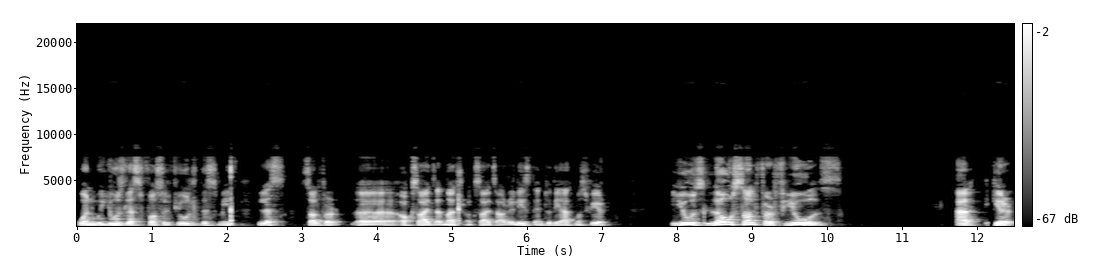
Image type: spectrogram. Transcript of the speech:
When we use less fossil fuels, this means less sulfur uh, oxides and nitrogen oxides are released into the atmosphere. Use low sulfur fuels. And here,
